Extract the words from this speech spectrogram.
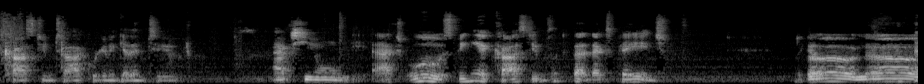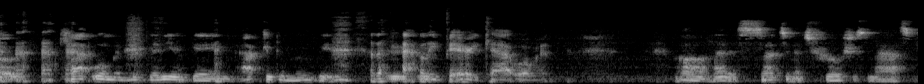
costume talk. We're going to get into Action. the actual. Ooh, speaking of costumes, look at that next page. Look Oh no! Catwoman, the video game, after the movie. the Halle Berry Catwoman. Oh, that is such an atrocious mask.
